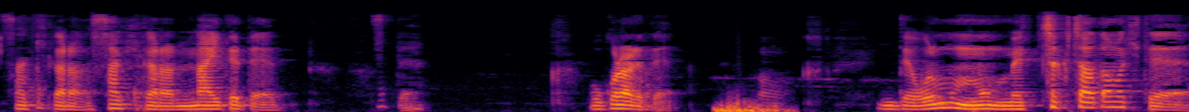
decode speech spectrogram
さっきから、さっきから泣いてて、つって。怒られて。で、俺ももうめちゃくちゃ頭きて。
